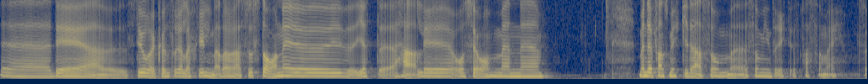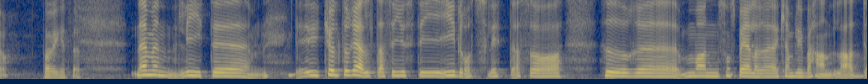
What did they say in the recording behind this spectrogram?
Eh, det är stora kulturella skillnader. Alltså stan är ju jättehärlig och så, men eh, men det fanns mycket där som, eh, som inte riktigt passade mig. Så. På vilket sätt? Nej men lite kulturellt, alltså just i idrottsligt, alltså hur man som spelare kan bli behandlad,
